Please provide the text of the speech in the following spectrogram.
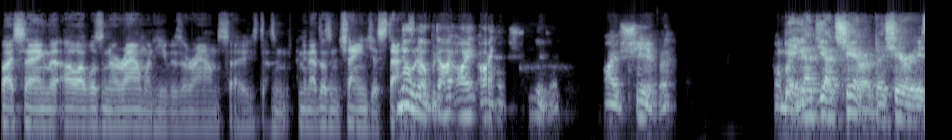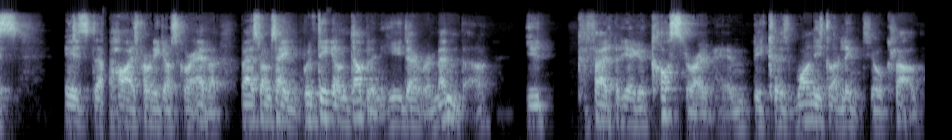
by saying that oh I wasn't around when he was around, so it doesn't. I mean that doesn't change your stats. No, no, but I I, I have Shearer. I have Shearer. Yeah, you had, you had Shearer, but Shearer is is the highest probably goal scorer ever. But that's what I'm saying. With Dion Dublin, who you don't remember, you prefer Diego Costa over him because one, he's got a link to your club,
